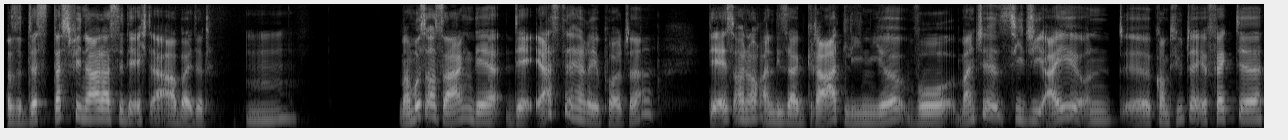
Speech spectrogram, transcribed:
Also das, das Finale hast du dir echt erarbeitet. Mhm. Man muss auch sagen, der, der erste Harry Potter, der ist auch noch an dieser Gradlinie, wo manche CGI und äh, Computereffekte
